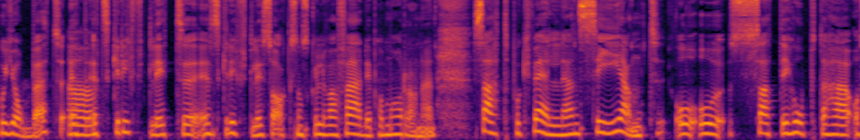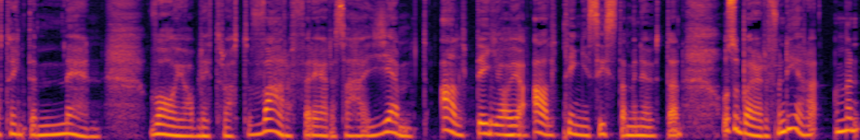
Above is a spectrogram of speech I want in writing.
på jobbet, ett, ett skriftligt, en skriftlig sak som skulle vara färdig på morgonen. Satt på kvällen sent och, och satte ihop det här och tänkte men vad jag blir trött. Varför är det så här jämt? Alltid gör jag allting i sista minuten. Och så började jag fundera, men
